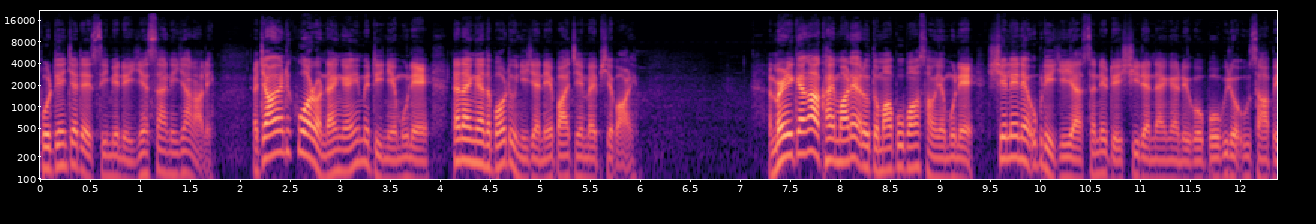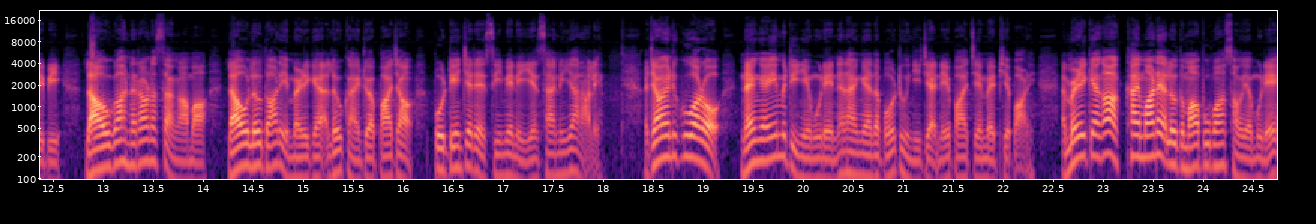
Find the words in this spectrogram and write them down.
ပိုတင်းကျပ်တဲ့စီးမြင့်တွေရင်ဆိုင်နေရတာလဲ။အကြောင်းရင်းတစ်ခုကတော့နိုင်ငံရေးမတည်ငြိမ်မှုနဲ့နှစ်နိုင်ငံသဘောတူညီချက်နေပါခြင်းပဲဖြစ်ပါတယ် အမေရိကန်ကခိုင်မာတဲ့အလုပ်သမားပူးပေါင်းဆောင်ရွက်မှုနဲ့ရှင်းလင်းတဲ့ဥပဒေရေးရာစနစ်တွေရှိတဲ့နိုင်ငံတွေကိုပို့ပြီးတော့ဦးစားပေးပြီးလာအိုက2025မှာလာအိုလုပ်သားတွေအမေရိကန်အလုပ်ကိုင်အတွက်ဘာကြောင့်ပိုတင်းကျပ်တဲ့စီးမြင့်တွေရင်ဆိုင်နေရတာလဲအကြောင်းရင်းတစ်ခုကတော့နိုင်ငံရေးမတည်ငြိမ်မှုနဲ့နိုင်ငံသဘောတူညီချက်နေပါခြင်းပဲဖြစ်ပါတယ်။အမေရိကန်ကခိုင်မာတဲ့အလုပ်သမားပူးပေါင်းဆောင်ရွက်မှုနဲ့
